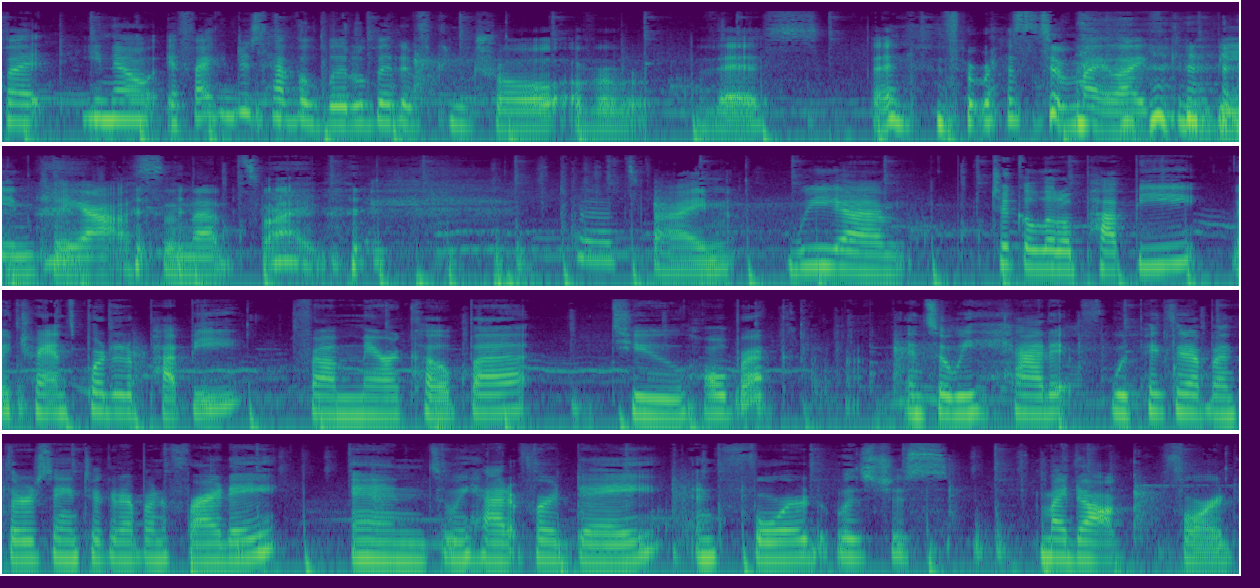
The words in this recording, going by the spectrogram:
But, you know, if I can just have a little bit of control over this, then the rest of my life can be in chaos, and that's fine. That's fine. We um, took a little puppy, we transported a puppy from Maricopa to Holbrook. And so we had it, we picked it up on Thursday and took it up on Friday. And so we had it for a day. And Ford was just, my dog, Ford,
